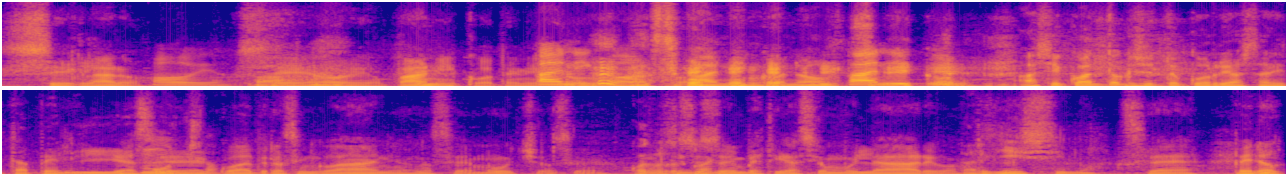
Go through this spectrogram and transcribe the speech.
Sí, claro. Obvio. Sí, obvio. Pánico tenía. Pánico. Sí. Pánico, ¿no? Pánico. ¿Hace cuánto que se te ocurrió hacer esta peli? Y hace Mucho. cuatro o cinco años, no sé, mucho. Sí. Cuatro o Un cinco proceso años. de investigación muy largo. Larguísimo. Sí. Pero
